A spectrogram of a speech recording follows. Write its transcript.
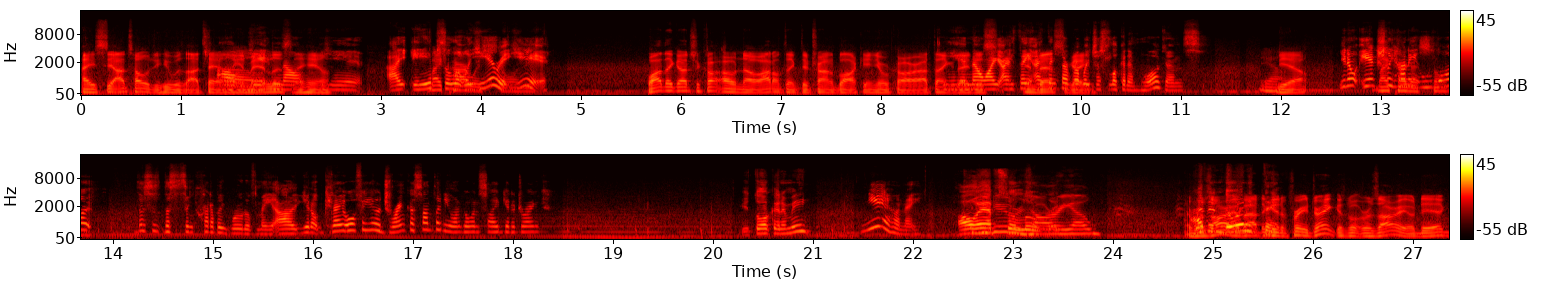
Hey, see, I told you he was Italian, oh, man. yeah, Listen no, to him. Yeah, I absolutely hear it. stolen. Yeah. Why they got your car? Oh no, I don't think they're trying to block in your car. I think Yeah, they no, just I, I think I think they're probably just looking at Morgan's. Yeah. Yeah. You know, actually, honey, what? This is this is incredibly rude of me. Uh, you know, can I offer you a drink or something? You want to go inside and get a drink? You talking to me? Yeah, honey. Oh, What'd you do, absolutely. Rosario. I didn't Rosario do about to get a free drink is what Rosario did.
